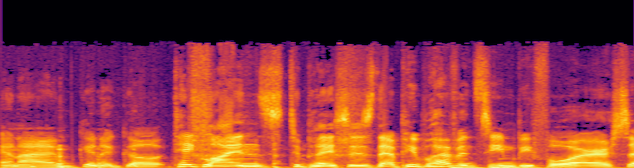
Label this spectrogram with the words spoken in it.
and i'm gonna go take lines to places that people haven't seen before so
